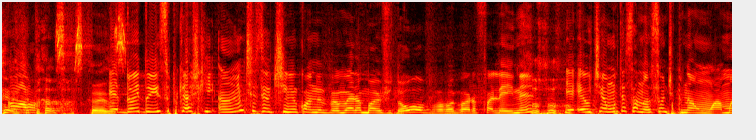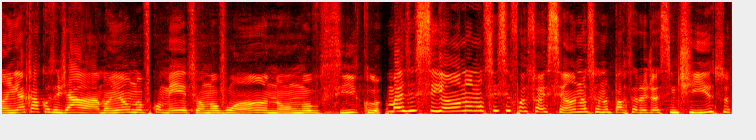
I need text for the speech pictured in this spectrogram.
todas essas coisas. É doido isso, porque acho que antes eu tinha, quando eu era mais novo, agora eu falei, né? eu, eu tinha muito essa noção, tipo, não, amanhã é aquela coisa de, ah, amanhã é um novo começo, é um novo ano, um novo ciclo. Mas esse ano, não sei se foi só esse ano, se ano passado eu já senti isso,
